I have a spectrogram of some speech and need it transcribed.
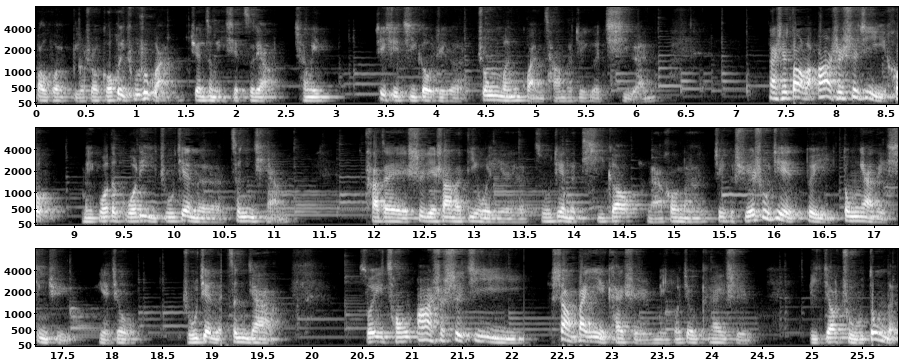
包括比如说国会图书馆捐赠了一些资料，成为这些机构这个中文馆藏的这个起源。但是到了二十世纪以后，美国的国力逐渐的增强，它在世界上的地位也逐渐的提高，然后呢，这个学术界对东亚的兴趣也就逐渐的增加了。所以从二十世纪上半叶开始，美国就开始比较主动的。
